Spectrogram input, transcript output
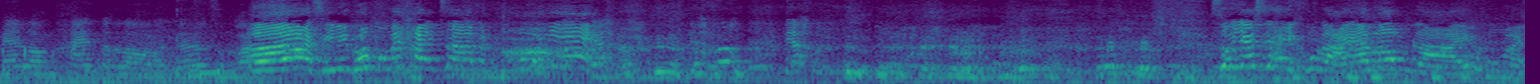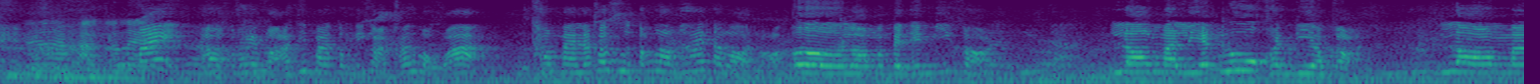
แม่ร้องไห้ตลอดก็รู้สึกว่าเออชีวิตพวกมึงไม่เคยเจอเหมือนกูนี่เดี๋ยวสู้ยังจะให้กูหลายอารมณ์หลายห่วยนั่นแหละค่ะก็เลย ไม่เอาให้ขออธิบายตรงนี้ก่อนเขาบอกว่าทำไมแล้วก็คือต้องร้องไห้ตลอดเหรอเออลองมาเป็นเอมมี่ก่อน ลองมาเลี้ยงลูกคนเดียวก่อน ลองมา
